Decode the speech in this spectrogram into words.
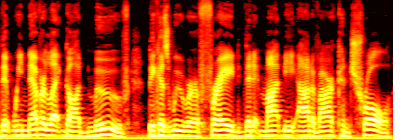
that we never let God move because we were afraid that it might be out of our control.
